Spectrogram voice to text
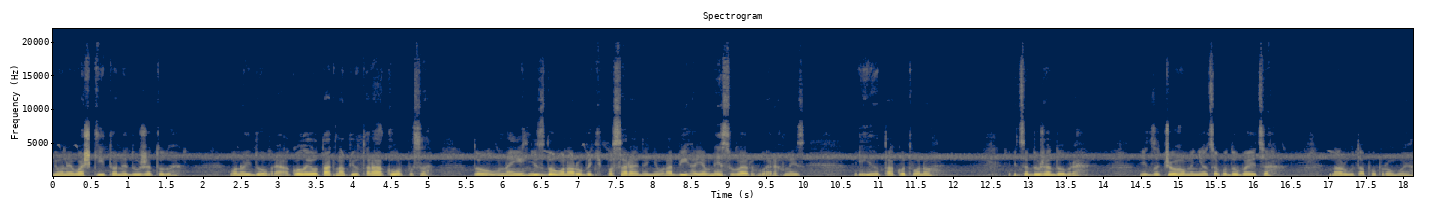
і вони важкі, то не дуже то воно й добре. А коли отак на півтора корпуса, то в неї гніздо вона робить посередині. Вона бігає вниз, вверх, вверх, вниз. І отак от воно. І це дуже добре. І за чого мені це подобається Наруто попробую.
